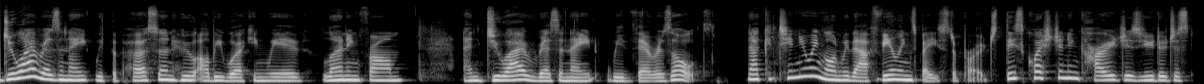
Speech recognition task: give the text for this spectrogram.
Do I resonate with the person who I'll be working with, learning from? And do I resonate with their results? Now, continuing on with our feelings based approach, this question encourages you to just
